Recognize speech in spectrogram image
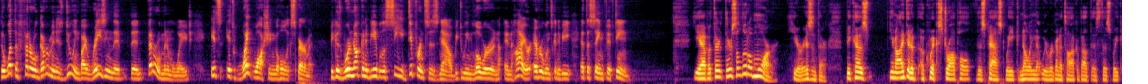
that what the federal government is doing by raising the, the federal minimum wage, it's, it's whitewashing the whole experiment because we're not going to be able to see differences now between lower and, and higher. Everyone's going to be at the same 15. Yeah, but there, there's a little more here, isn't there? Because, you know, I did a, a quick straw poll this past week, knowing that we were going to talk about this this week.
